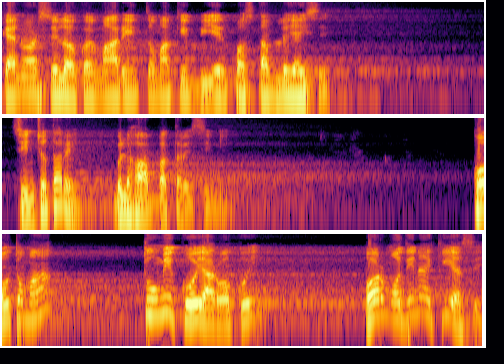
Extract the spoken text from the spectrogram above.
কেন আসছিল? কয় মারি তোমাকে বিয়ের প্রস্তাব লই আইছে। চিনছ তারে? বলে হ আব্বা তারে চিনি। কৌ তো, মা, তুমি কই আর ও কই? ওর মদিনায় কি আছে?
